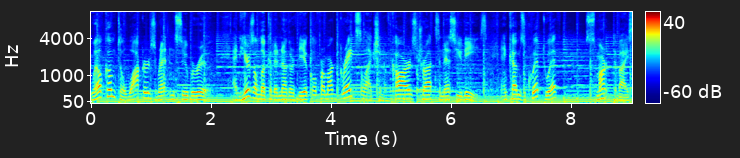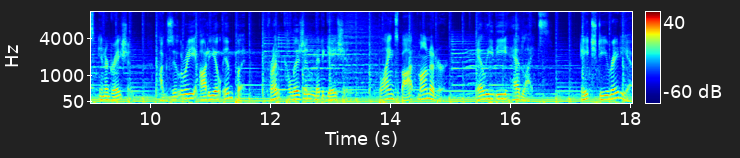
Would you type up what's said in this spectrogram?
Welcome to Walker's Renton Subaru. And here's a look at another vehicle from our great selection of cars, trucks, and SUVs. And comes equipped with smart device integration, auxiliary audio input, front collision mitigation, blind spot monitor, LED headlights, HD radio,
